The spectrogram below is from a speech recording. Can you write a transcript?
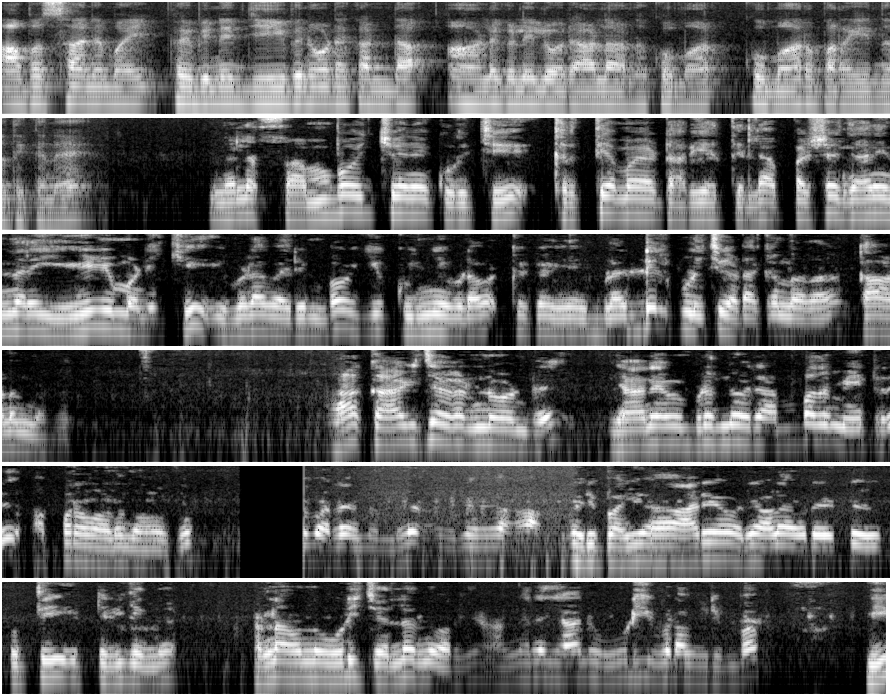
അവസാനമായി ഫെബിനെ ജീവനോടെ കണ്ട ആളുകളിൽ ഒരാളാണ് കുമാർ. കുമാർ പറയുന്നത് ഇങ്ങനെ ഇന്നലെ സംഭവിച്ചതിനെ കുറിച്ച് കൃത്യമായിട്ട് അറിയത്തില്ല. പക്ഷെ ഞാൻ ഇന്നലെ ഏഴ് മണിക്ക് ഇവിടെ വരുമ്പോൾ ഈ കുഞ്ഞ് ഇവിടെ ബ്ലഡിൽ കുളിച്ച് കിടക്കുന്നതാണ് കാണുന്നത്. ആ കാഴ്ച കണ്ടുകൊണ്ട് ഞാൻ ഇവിടുന്ന് ഒരു അമ്പത് മീറ്റർ അപ്പുറമാണ് താമസം. പറയുന്നുണ്ട് ഒരു പയ്യ ഒരാളെ അവരായിട്ട് കുത്തി ഇട്ടിരിക്കുന്നു. അണ്ണ ഒന്ന് ഓടി ചെല്ലെന്ന് പറഞ്ഞു. അങ്ങനെ ഞാൻ ഓടി ഇവിടെ വരുമ്പോൾ ഈ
